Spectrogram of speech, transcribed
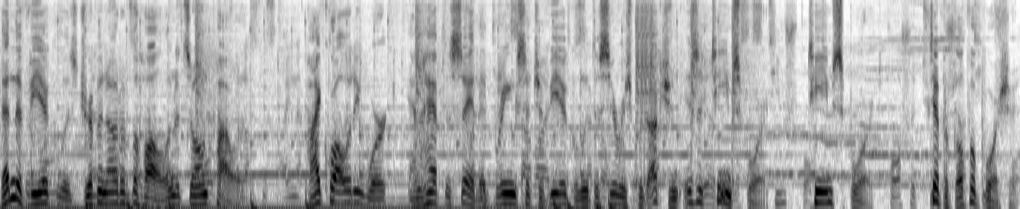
Then the vehicle is driven out of the hall on its own power. High quality work, and I have to say that bringing such a vehicle into series production is a team sport. Team sport. Typical for Porsche.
